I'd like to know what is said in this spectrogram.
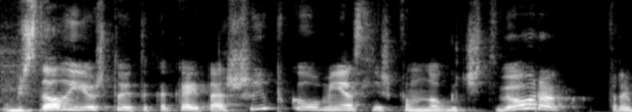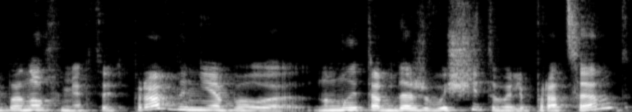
Убеждала ее, что это какая-то ошибка, у меня слишком много четверок. Тройбанов у меня, кстати, правда не было, но мы там даже высчитывали процент.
